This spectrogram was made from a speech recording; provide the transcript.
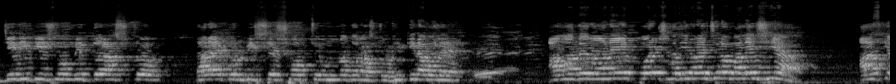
জিডিপি সমৃদ্ধ রাষ্ট্র। তারা এখন বিশ্বের সবচেয়ে উন্নত রাষ্ট্র, ঠিক কিনা বলেন? আমাদের অনেক পরে স্বাধীন হয়েছিল মালয়েশিয়া। আজকে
